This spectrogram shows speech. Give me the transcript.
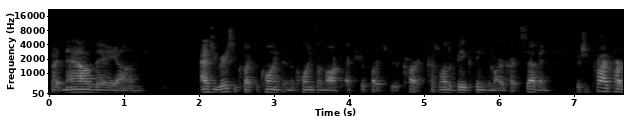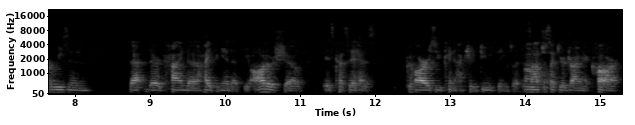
but now they, um, as you race, you collect the coins, and the coins unlock extra parts for your cart. Because one of the big things in Mario Kart Seven, which is probably part of the reason that they're kind of hyping it at the auto show, is because it has cars you can actually do things with. It's not Oh. just like you're driving a car.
